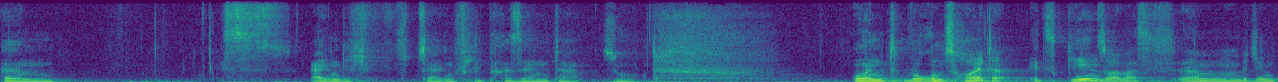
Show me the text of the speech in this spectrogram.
ähm, ist eigentlich sozusagen viel präsenter. So. Und worum es heute jetzt gehen soll, was ähm, mit dem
